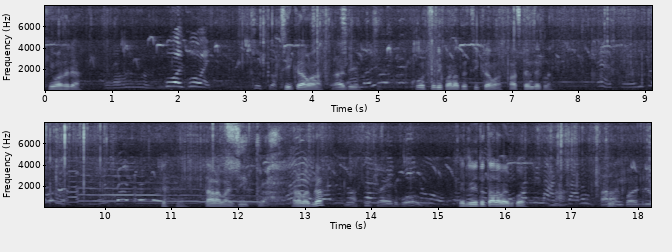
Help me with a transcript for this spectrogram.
কি মাছ এটা কই কই চিকরা মাছ আই দি কচুরি পানাতে চিকরা মাছ ফার্স্ট টাইম দেখলাম তারা ভাই চিত্রা তারা ভাই না না চিত্রা এটি বড় এটাই তো তারা ভাই কয় না তারা আমি করে দিল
